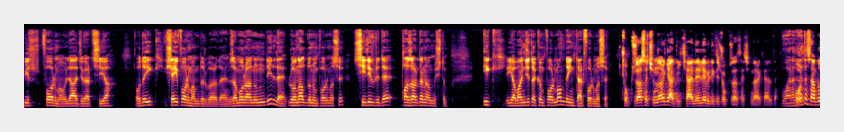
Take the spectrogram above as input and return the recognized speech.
bir forma o lacivert siyah. O da ilk şey formamdır bu arada yani Zamorano'nun değil de Ronaldo'nun forması Silivri'de pazardan almıştım. ilk yabancı takım formam da Inter forması. Çok güzel seçimler geldi. Hikayeleriyle birlikte çok güzel seçimler geldi. Bu arada- Orada sen bu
